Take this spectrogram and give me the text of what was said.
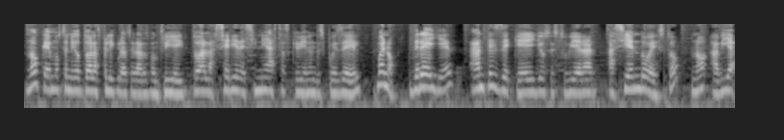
¿no? Que hemos tenido todas las películas de Lars von Trier y toda la serie de cineastas que vienen después de él. Bueno, Dreyer, antes de que ellos estuvieran haciendo esto, ¿no? Había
